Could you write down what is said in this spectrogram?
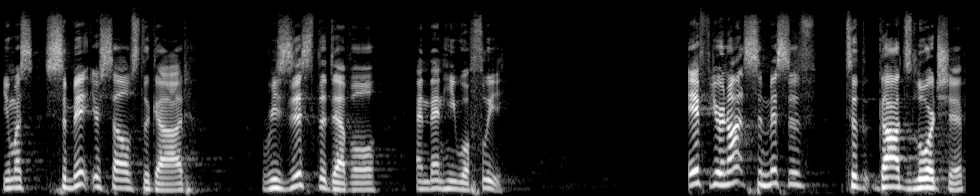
You must submit yourselves to God, resist the devil, and then he will flee. If you're not submissive to God's lordship,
